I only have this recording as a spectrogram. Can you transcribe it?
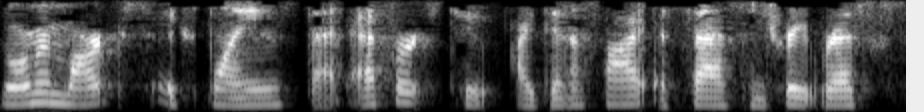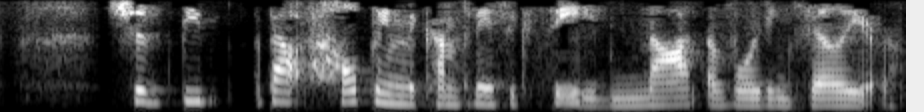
Norman Marks explains that efforts to identify, assess, and treat risks should be about helping the company succeed, not avoiding failure.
